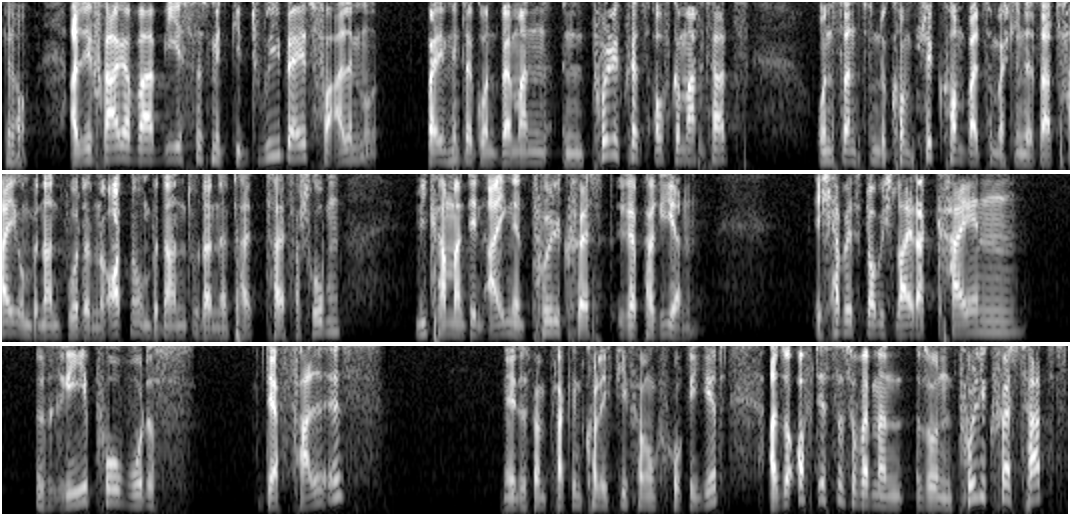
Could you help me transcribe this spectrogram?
Genau. Also die Frage war, wie ist es mit Git Rebase, vor allem bei dem Hintergrund, wenn man einen Pull Request aufgemacht hat und es dann zu einem Konflikt kommt, weil zum Beispiel eine Datei umbenannt wurde, eine Ordner umbenannt oder eine Datei verschoben, wie kann man den eigenen Pull Request reparieren? Ich habe jetzt, glaube ich, leider kein Repo, wo das der Fall ist. Ne, das beim Plugin-Kollektiv haben wir korrigiert. Also oft ist es so, wenn man so einen Pull Request hat,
